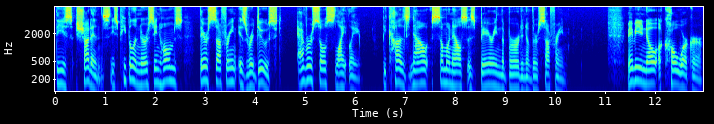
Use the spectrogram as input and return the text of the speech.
these shut ins, these people in nursing homes, their suffering is reduced ever so slightly because now someone else is bearing the burden of their suffering. Maybe you know a coworker,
